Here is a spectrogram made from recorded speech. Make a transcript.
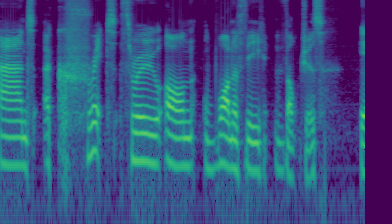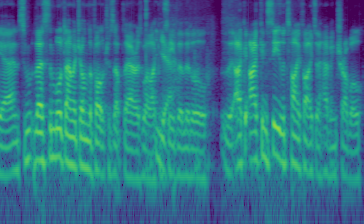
and a crit through on one of the vultures. Yeah, and some, there's some more damage on the vultures up there as well. I can Yeah. see the little. The, I, I can see the Tie Fighter having trouble.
